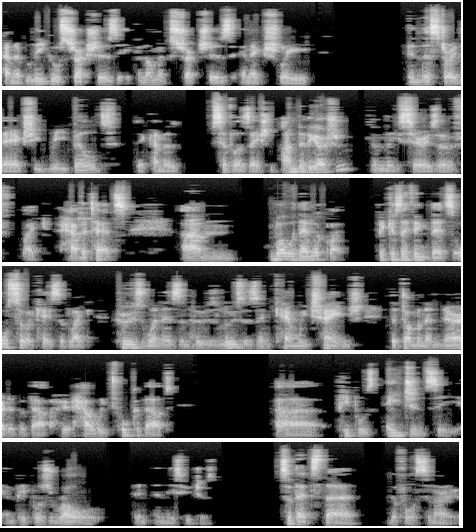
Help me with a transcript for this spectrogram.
kind of legal structures, economic structures, and actually in this story, they actually rebuild their kind of civilization under the ocean in these series of like habitats. Um, what would that look like? Because I think that's also a case of like who's winners and who's losers, and can we change the dominant narrative about who, how we talk about uh, people's agency and people's role in, in these futures? So that's the the fourth scenario.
